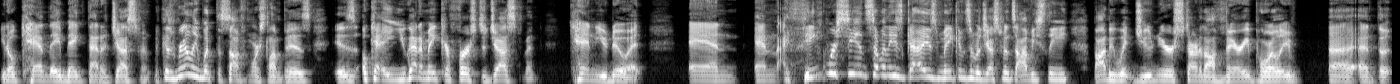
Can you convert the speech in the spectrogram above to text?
you know, can they make that adjustment? Because really, what the sophomore slump is is okay. You got to make your first adjustment. Can you do it? And and I think we're seeing some of these guys making some adjustments. Obviously, Bobby Witt Jr. started off very poorly uh, at the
